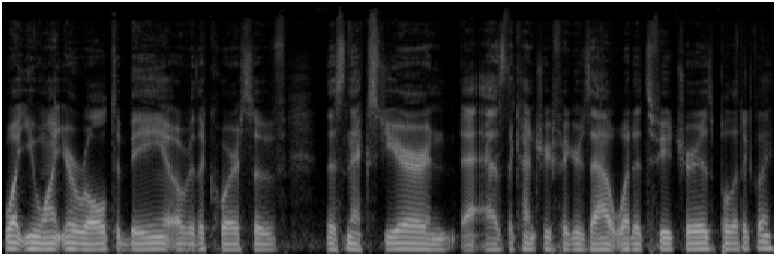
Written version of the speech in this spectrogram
what you want your role to be over the course of this next year and as the country figures out what its future is politically?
